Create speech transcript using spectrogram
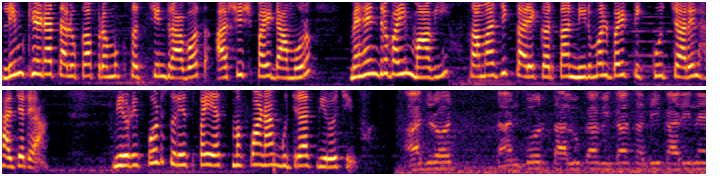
લીમખેડા તાલુકા પ્રમુખ સચિન રાવત, આશીષભાઈ ડામોર, મહેન્દ્રભાઈ માવી, સામાજિક કાર્યકર્તા નિર્મલભાઈ ટીક્કુ ચારેલ હાજર રહ્યા. Bureau report Sureshbhai S Makwana, Gujarat bureau chief. આજરોજ ધાનપુર તાલુકા વિકાસ અધિકારીને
